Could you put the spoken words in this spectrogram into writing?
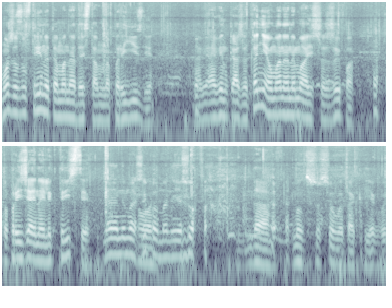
може зустрінете мене десь там на переїзді. А він каже, та ні, у мене немає ще жипа, то приїжджай на електричці. У мене немає жипа, в мене є жопа. Да. Ну що що ви так, якби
